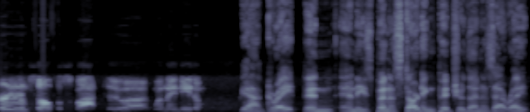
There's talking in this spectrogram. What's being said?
earning himself a spot to uh, when they need him. Yeah, great. And and he's been a starting pitcher then, is that right?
